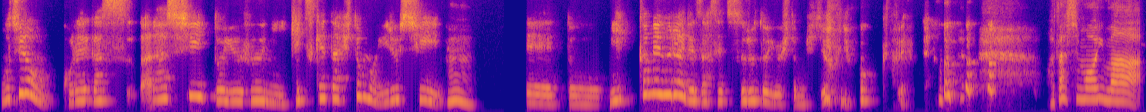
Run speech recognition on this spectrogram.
もちろんこれが素晴らしいというふうに行きつけた人もいるし、うん。えっ、と、3日目ぐらいで挫折するという人も非常に多くて。私も今、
